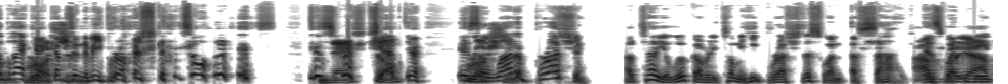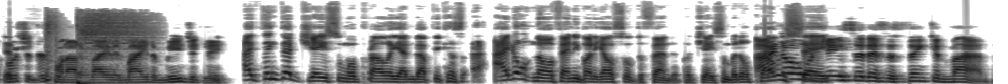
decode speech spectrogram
the black cat comes in to be brushed. That's all it is. This Next chapter is a lot of brushing. I'll tell you, Luke already told me he brushed this one aside. I'm, is yeah, I'm pushing this one out of my mind immediately. I think that Jason will probably end up because I- I don't know if anybody else will defend it, but Jason, but he'll I probably know say Jason is a thinking man,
